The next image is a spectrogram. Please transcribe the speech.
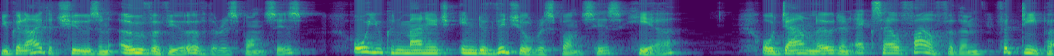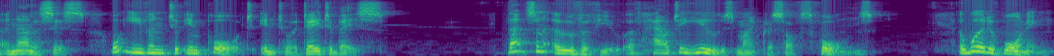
You can either choose an overview of the responses, or you can manage individual responses here, or download an Excel file for them for deeper analysis, or even to import into a database. That's an overview of how to use Microsoft's forms. A word of warning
